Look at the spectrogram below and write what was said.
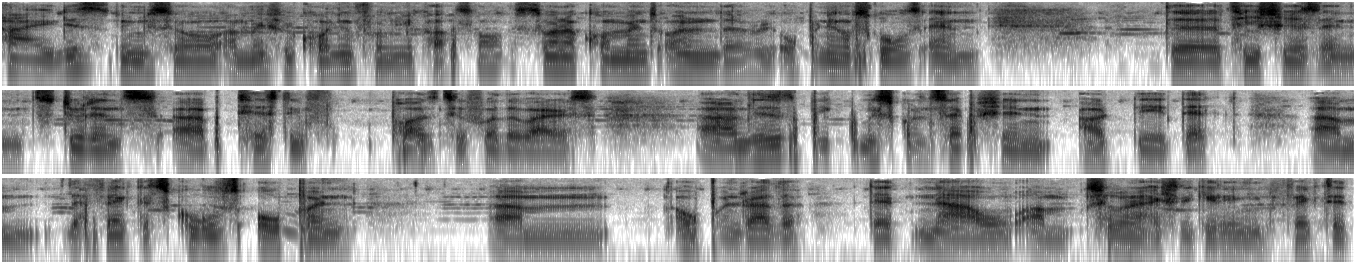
Hi, this is Dumiso. I'm actually calling from Newcastle. I just want to comment on the reopening of schools and the teachers and students uh, testing positive for the virus. Um, is a big misconception out there that um, the fact that schools open, um, open rather, that now um, children are actually getting infected.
